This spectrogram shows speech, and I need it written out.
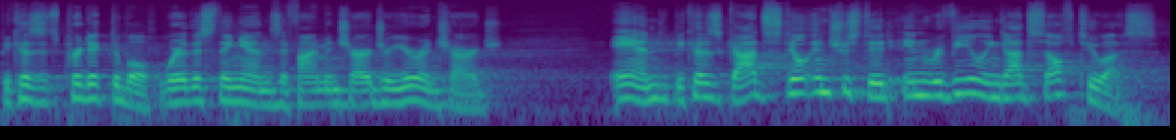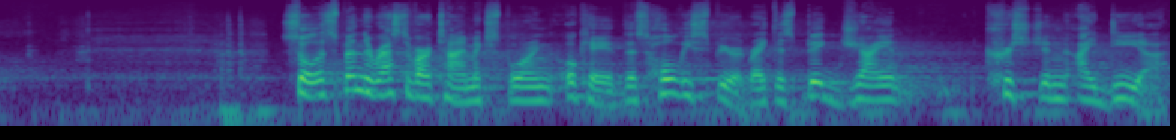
because it's predictable where this thing ends if I'm in charge or you're in charge and because God's still interested in revealing God's self to us. So let's spend the rest of our time exploring okay, this Holy Spirit, right? This big, giant Christian idea.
